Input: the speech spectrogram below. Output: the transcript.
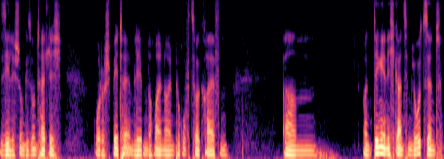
seelisch und gesundheitlich, oder später im Leben nochmal einen neuen Beruf zu ergreifen ähm, und Dinge nicht ganz im Lot sind,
